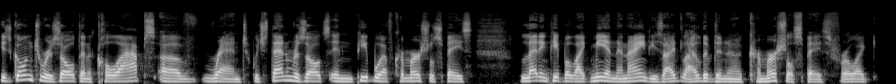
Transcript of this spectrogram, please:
is going to result in a collapse of rent, which then results in people who have commercial space letting people like me in the '90s. I, I lived in a commercial space for like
